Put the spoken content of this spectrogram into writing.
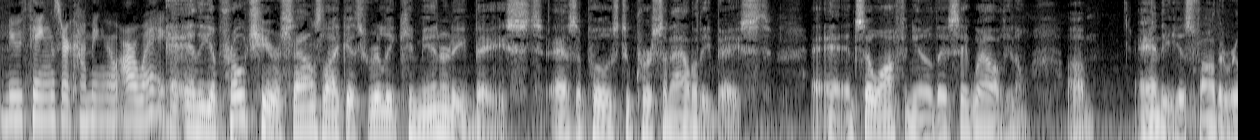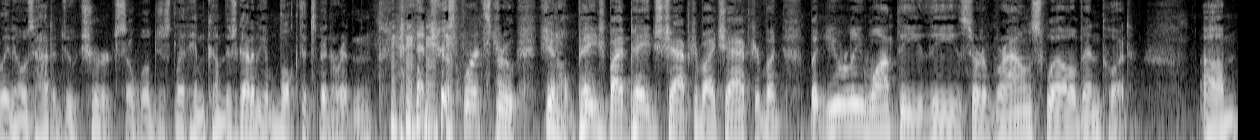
new things are coming our way. And the approach here sounds like it's really community based as opposed to personality based. And so often, you know, they say, well, you know, um, Andy, his father, really knows how to do church, so we'll just let him come. There's got to be a book that's been written and just work through, you know, page by page, chapter by chapter. But but you really want the the sort of groundswell of input, um,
